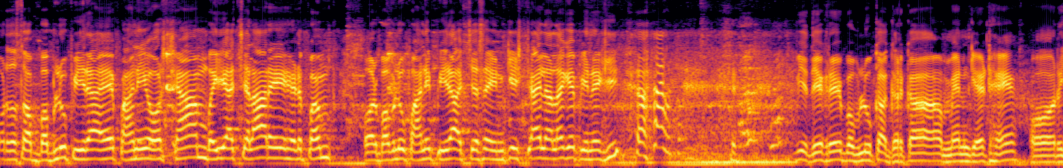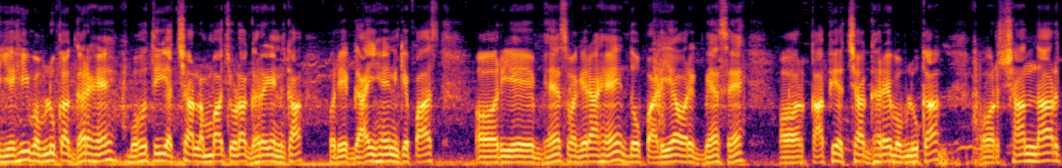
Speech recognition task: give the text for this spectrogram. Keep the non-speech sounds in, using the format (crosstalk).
और दोस्तों अब बबलू पी रहा है पानी और श्याम भैया चला रहे हैं हेडपम्प और बबलू पानी पी रहा है अच्छे से। इनकी स्टाइल अलग है पीने की। (laughs) (laughs) ये देख रहे हैं बबलू का घर का मेन गेट है और यही बबलू का घर है। बहुत ही अच्छा लंबा चौड़ा घर है इनका और एक गाय है इनके पास और ये भैंस वगैरह हैं, दो पाड़िया और एक भैंस है और काफ़ी अच्छा घर है बबलू का और शानदार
